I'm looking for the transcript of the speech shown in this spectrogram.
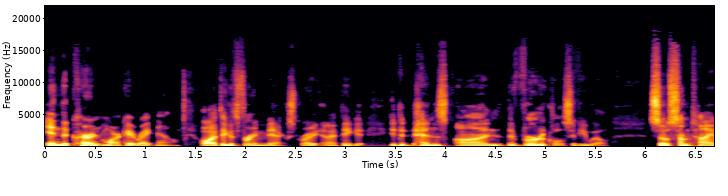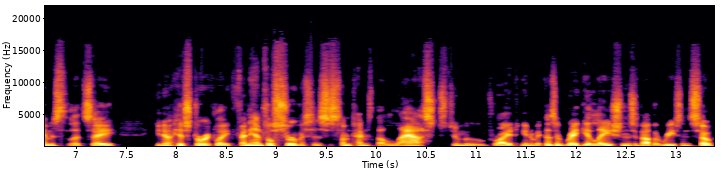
in the current market right now? Oh, I think it's very mixed, right? And I think it, it depends on the verticals, if you will. So sometimes, let's say, you know, historically, financial services is sometimes the last to move, right? You know, because of regulations and other reasons. So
